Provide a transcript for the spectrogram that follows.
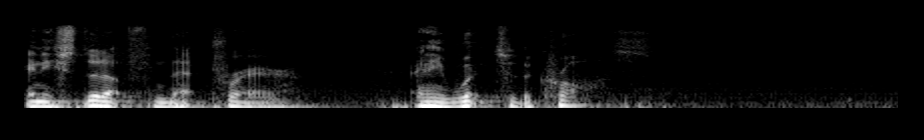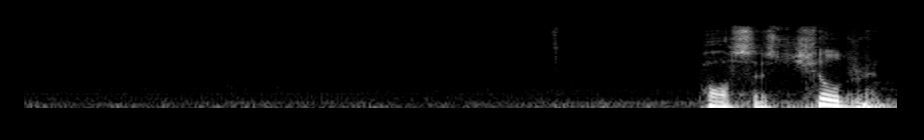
And he stood up from that prayer and he went to the cross. Paul says, Children,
